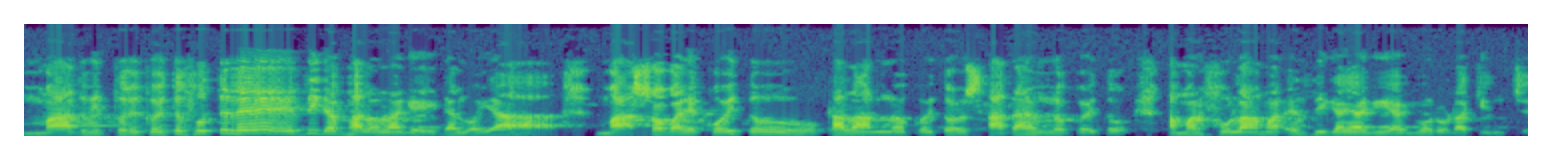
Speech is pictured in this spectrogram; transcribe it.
মা যদি তোরে কইতো, ফুতরে, যেটা ভালো লাগে এটা লইয়া। মা সবারে কইতো, কালো আনলো কইতো, সাদা আনলো কইতো। আমার ফুলা আমার জিগাইয়া গিয়া গরুটা কিনছে।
